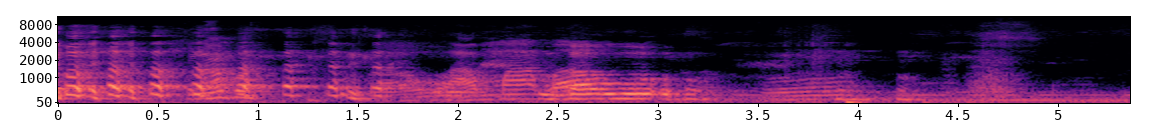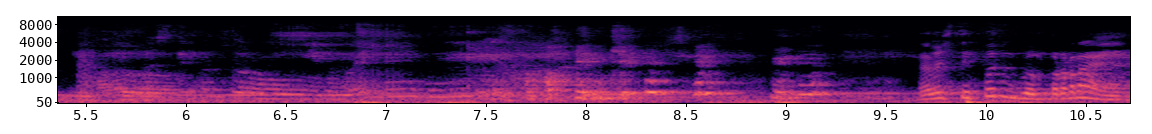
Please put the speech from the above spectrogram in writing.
Kenapa? Lama bau. Bau. kalau kan suruh minum aja sendiri Tapi Stephen belum pernah ya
